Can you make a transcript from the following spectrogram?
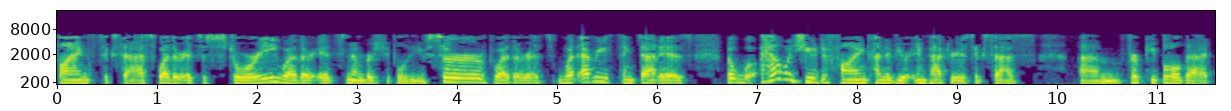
find success, whether it's a story, whether it's numbers of people that you've served, whether it's whatever you think that is. But how would you define kind of your impact or your success um, for people that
